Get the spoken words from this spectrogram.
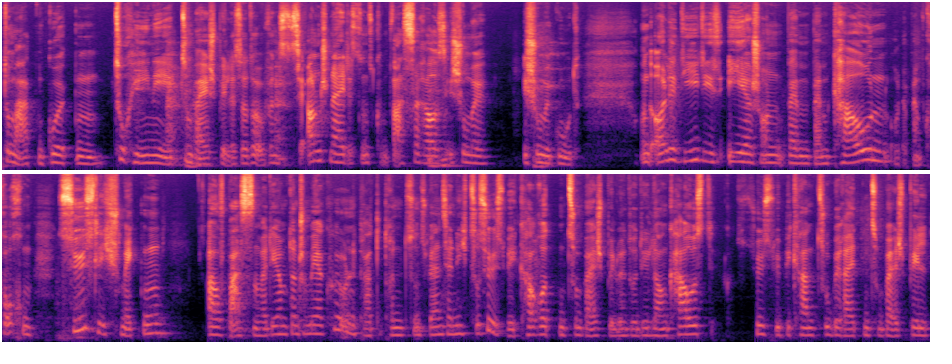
Tomaten, Gurken, Zucchini zum Beispiel. Also da, wenn du sie anschneidest und es kommt Wasser raus, ist, schon mal, ist schon mal gut. Und alle die, die eher schon beim, beim Kauen oder beim Kochen süßlich schmecken, aufpassen, weil die haben dann schon mehr Kohlenhydrate drin, sonst wären sie ja nicht so süß wie Karotten zum Beispiel, wenn du die lang kaust, süß wie bekannt zubereiten zum Beispiel.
